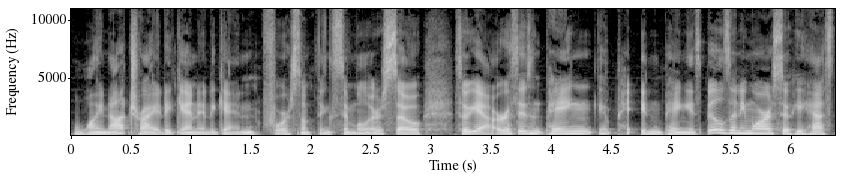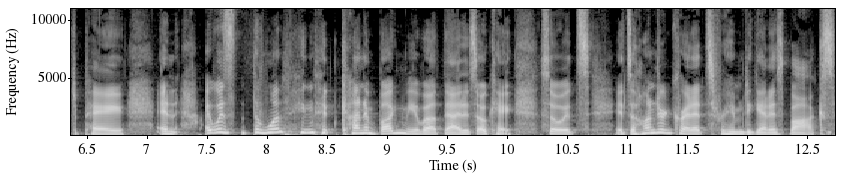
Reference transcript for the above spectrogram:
why not try it again and again for something similar? So so yeah, Earth isn't paying isn't paying his bills anymore, so he has to pay. And I was the one thing that kind of bugged me about that is okay, so it's it's hundred credits for him to get his box,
